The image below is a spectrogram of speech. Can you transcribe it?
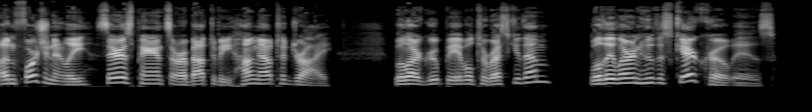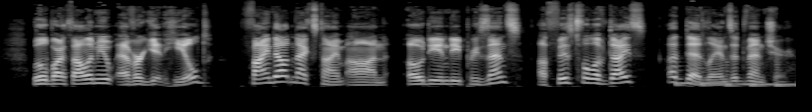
Unfortunately, Sarah's parents are about to be hung out to dry. Will our group be able to rescue them? Will they learn who the Scarecrow is? Will Bartholomew ever get healed? Find out next time on OD&D presents A Fistful of Dice: A Deadlands Adventure.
